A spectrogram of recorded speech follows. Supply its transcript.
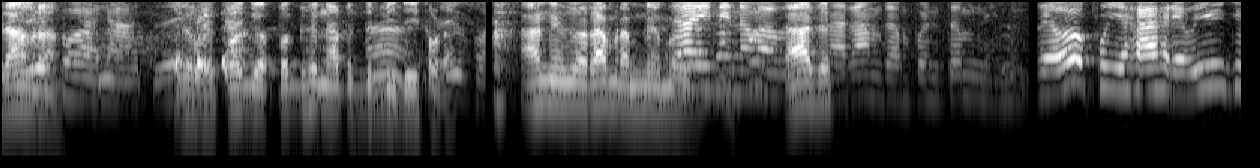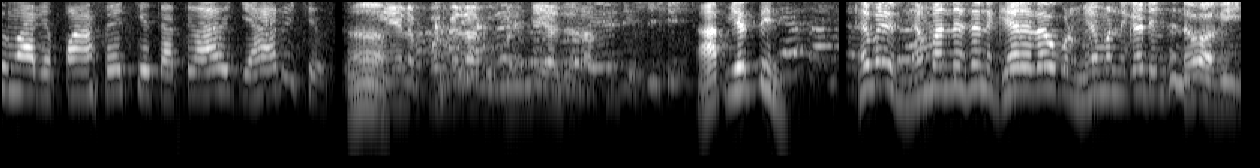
રામ રામ. જો. ભાઈ પગ પગ છે ને આપણે દબી દઈ થોડા. આને જો રામ રામ ને મળે હા છે રામ રામ પણ તમને નહીં. ઓ ફૂઈ હારે વીજું મારે પાંચ હતા તો આવી જાય હારું છું. હા. એને પગ લાગુ મને બે હજાર આપે. આપી હતી ને. ફેમિલી મહેમાન ને છે ને ઘેરે જાવ પણ મહેમાનની ગાડી છે ને હવા ગઈ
